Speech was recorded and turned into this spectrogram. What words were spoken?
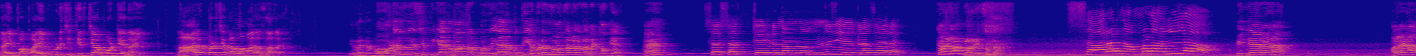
ദാ ഇപ്പൊ പൈപ്പ് പിടിച്ച് തിരിച്ചാ പൊട്ടിയതായി നാലും പഠിച്ച കള്ളമാരാ സാറേ. ഇവന്റെ മോഡൽ നശിപ്പിക്കാൻ മാത്രം പ്രതികാര ബുദ്ധി എവിടെ നിന്ന് വന്നാണ് നിനക്കൊക്കെ? ഏഹ് സാർ സത്യമായിട്ട് നമ്മൾ ഒന്നും ചെയ്തിട്ടില്ല സാറേ. കള്ളം പറയുന്നു സാറേ. നമ്മളല്ല. പിന്നെ ആരാടാ പറയടാ.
